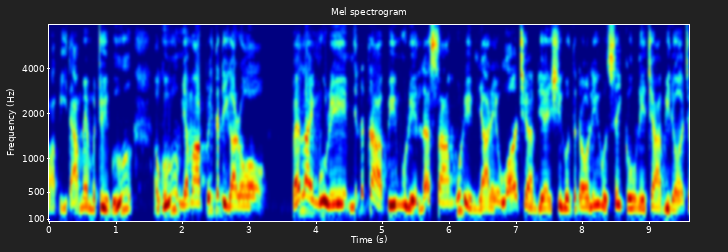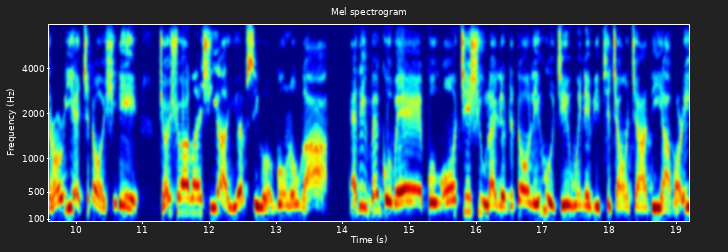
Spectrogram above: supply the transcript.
ပါပြီဒါမဲ့မတွေ့ဘူးအခုမြန်မာပြည်သက်တွေကတော့ ဘက်လိုက်မှုတွေမျက်နှာတာပေးမှုတွေလက်စာမှုတွေများတဲ့ World Championship ကိုတော်တော်လေးကိုစိတ်ကုံနေကြပြီးတော့ကျွန်တော်တို့ရဲ့ချစ်တော်ရှိတဲ့ Joshua Ban ရှိရာ UFC ကိုအကုန်လုံးကအဲ့ဒီဘက်ကိုပဲပုံအောကြည့်ရှုလိုက်လို့တော်တော်လေးကိုခြေဝင်နေပြီဖြစ်ကြောင်းကြားသိရပါရီ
